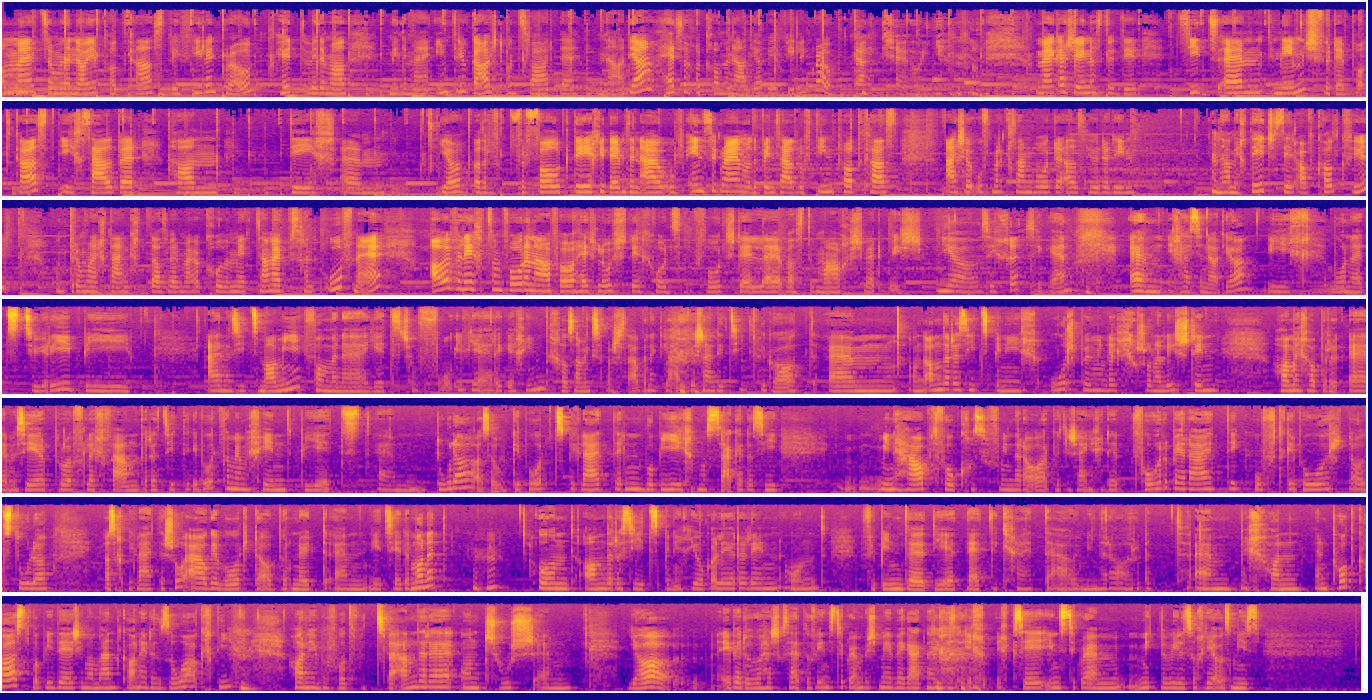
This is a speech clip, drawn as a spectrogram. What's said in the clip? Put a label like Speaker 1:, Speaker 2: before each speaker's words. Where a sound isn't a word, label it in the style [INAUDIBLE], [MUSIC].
Speaker 1: willkommen zu einem neuen Podcast bei Feel and Grow. Heute wieder mal mit einem Interviewgast und zwar der Nadja. Herzlich willkommen Nadja bei Feel and Grow.
Speaker 2: Danke, hoi. [LAUGHS]
Speaker 1: Mega schön, dass du dir Zeit ähm, nimmst für den Podcast. Ich selber habe dich ähm, ja, oder verfolge dich in dem Sinne auch auf Instagram oder bin selber auf deinen Podcast auch schon aufmerksam geworden als Hörerin und habe mich dort schon sehr abgeholt gefühlt. Und darum habe ich gedacht, das wäre mega cool, wenn wir zusammen etwas aufnehmen können. Aber vielleicht zum Vorne anfangen, hast du Lust, dich kurz vorzustellen, was du machst, wer du bist?
Speaker 2: Ja, sicher, sehr gerne. [LAUGHS] Ähm, ich heiße Nadja, ich wohne in Zürich, bin einerseits Mami von einem jetzt schon fünfjährigen Kind. Ich habe es fast selber nicht geglaubt, wie schnell die Zeit [LAUGHS] vergeht. Ähm, und andererseits bin ich ursprünglich Journalistin habe mich aber ähm, sehr beruflich verändert seit der Geburt von meinem Kind. bin jetzt ähm, Dula, also Geburtsbegleiterin, wobei ich muss sagen, dass ich mein Hauptfokus auf meiner Arbeit ist eigentlich in der Vorbereitung auf die Geburt als Dula. Also ich begleite schon auch Geburten, aber nicht ähm, jetzt jeden Monat. Mhm. Und andererseits bin ich Yogalehrerin und verbinde diese Tätigkeiten auch in meiner Arbeit. Ähm, ich habe einen Podcast, wobei der ist im Moment gar nicht so aktiv, mhm. habe ich aber vor zu verändern und sonst, ähm, ja, eben, du hast gesagt, auf Instagram bist du mir begegnet. Ich, ich sehe Instagram mittlerweile so ein bisschen als mein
